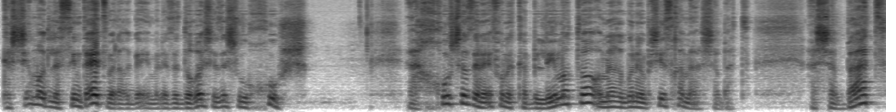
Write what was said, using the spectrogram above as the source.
קשה מאוד לשים את האצבע לרגעים האלה, זה דורש איזשהו חוש. החוש הזה, מאיפה מקבלים אותו, אומר ריבוני מפשיסחה מהשבת. השבת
